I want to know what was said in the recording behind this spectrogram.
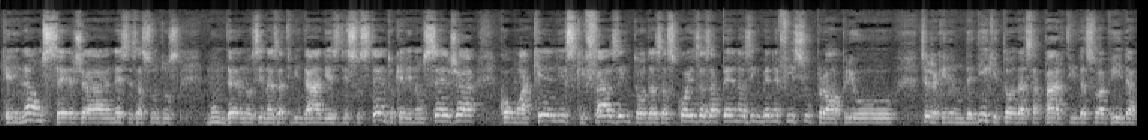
que ele não seja nesses assuntos mundanos e nas atividades de sustento, que ele não seja como aqueles que fazem todas as coisas apenas em benefício próprio, seja que ele não dedique toda essa parte da sua vida,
